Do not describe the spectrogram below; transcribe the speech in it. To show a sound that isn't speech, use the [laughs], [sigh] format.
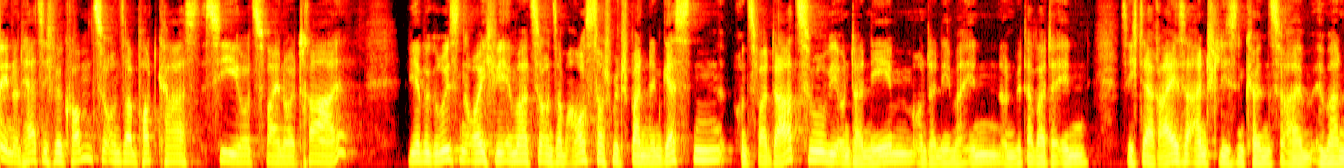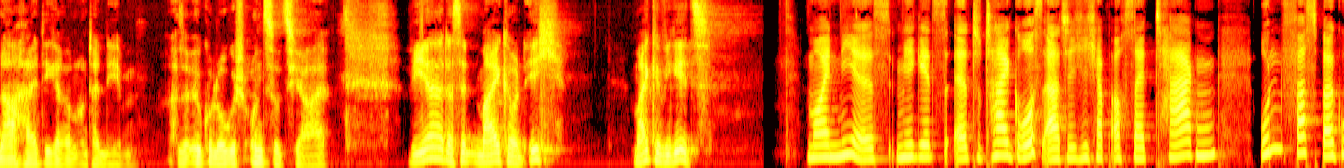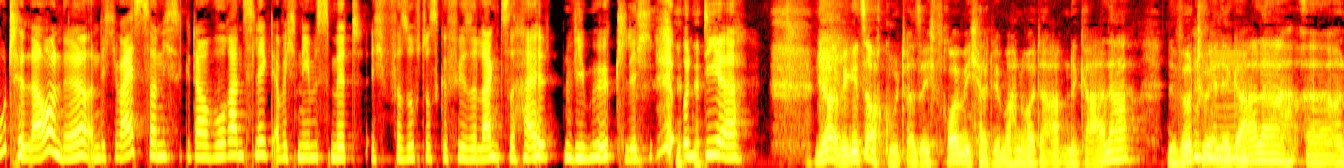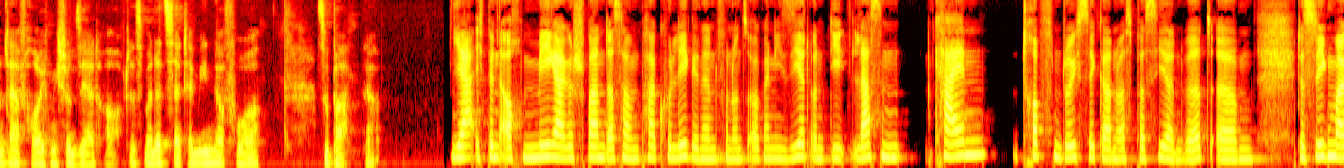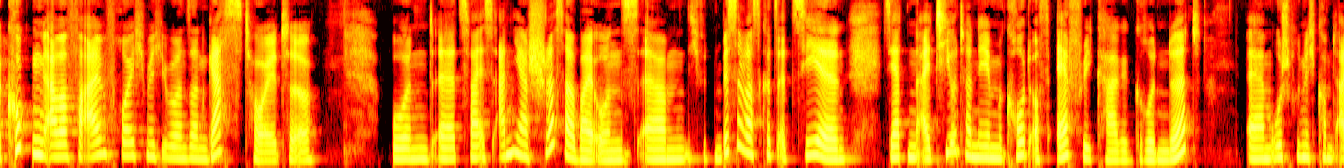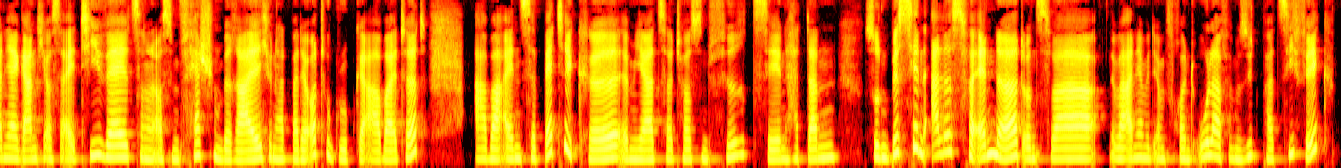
Moin und herzlich willkommen zu unserem Podcast CEO2 Neutral. Wir begrüßen euch wie immer zu unserem Austausch mit spannenden Gästen und zwar dazu, wie Unternehmen, UnternehmerInnen und MitarbeiterInnen sich der Reise anschließen können zu einem immer nachhaltigeren Unternehmen, also ökologisch und sozial. Wir, das sind Maike und ich. Maike, wie geht's? Moin Nils, mir geht's äh, total großartig. Ich habe auch seit Tagen unfassbar gute Laune und ich weiß zwar nicht genau, woran es liegt, aber ich nehme es mit. Ich versuche das Gefühl so lang zu halten wie möglich. Und [laughs] dir? Ja, mir geht's auch gut. Also ich freue mich halt. Wir machen heute Abend eine Gala, eine virtuelle mhm. Gala, äh, und da freue ich mich schon sehr drauf. Das ist mein letzter Termin davor. Super, ja. Ja, ich bin auch mega gespannt. Das haben ein paar Kolleginnen von uns organisiert und die lassen kein Tropfen durchsickern, was passieren wird. Ähm, deswegen mal gucken, aber vor allem freue ich mich über unseren Gast heute. Und äh, zwar ist Anja Schlösser bei uns. Ähm, ich würde ein bisschen was kurz erzählen. Sie hat ein IT-Unternehmen Code of Africa gegründet ähm, ursprünglich kommt Anja gar nicht aus der IT-Welt, sondern aus dem Fashion-Bereich und hat bei der Otto Group gearbeitet. Aber ein Sabbatical im Jahr 2014 hat dann so ein bisschen alles verändert. Und zwar war Anja mit ihrem Freund Olaf im Südpazifik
